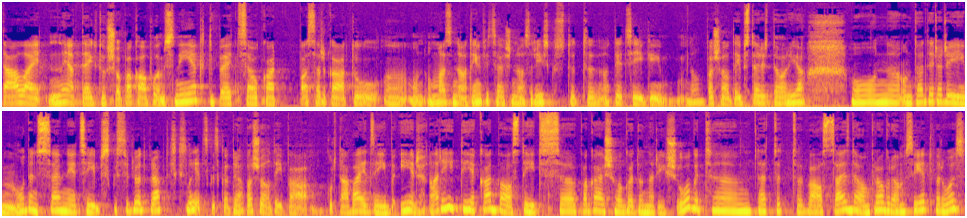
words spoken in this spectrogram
tā, lai neatteiktu šo pakalpojumu sniegt, bet savukārt pasargātu uh, un, un mazinātu inficēšanās riskus, tad uh, attiecīgi nu, pašvaldības teritorijā. Un, un tad ir arī ūdens saimniecības, kas ir ļoti praktiskas lietas, kas katrā pašvaldībā, kur tā vajadzība ir, arī tiek atbalstītas pagājušo gadu un arī šogad. Tātad valsts aizdevuma programmas ietvaros,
